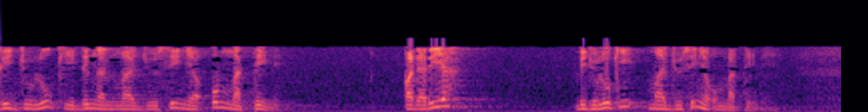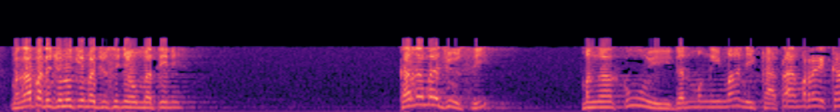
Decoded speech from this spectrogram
dijuluki dengan majusinya umat ini. Qadariyah dijuluki majusinya umat ini. Mengapa dijuluki majusinya umat ini? Karena majusi mengakui dan mengimani kata mereka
